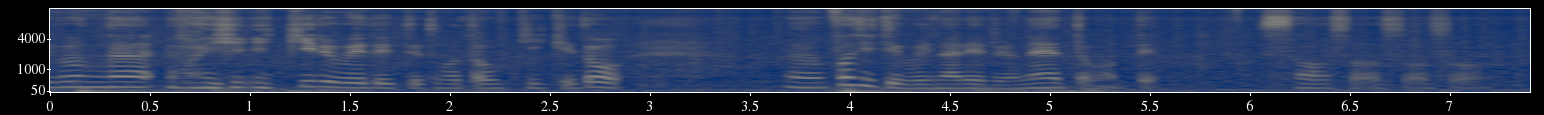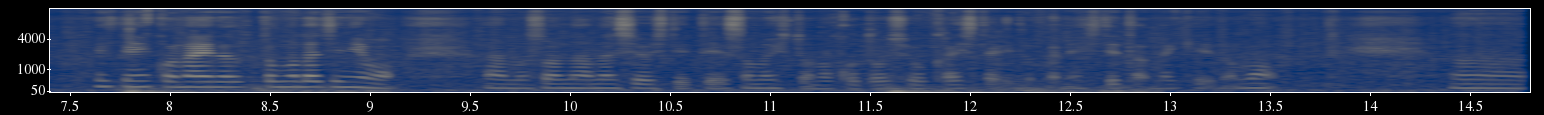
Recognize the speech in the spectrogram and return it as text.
自分が 生きる上でって言うとまた大きいけど、うん、ポジティブになれるよねと思って。そうそうそうそう。ですね。この間友達にもあのそんな話をしててその人のことを紹介したりとかねしてたんだけれども。うん。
